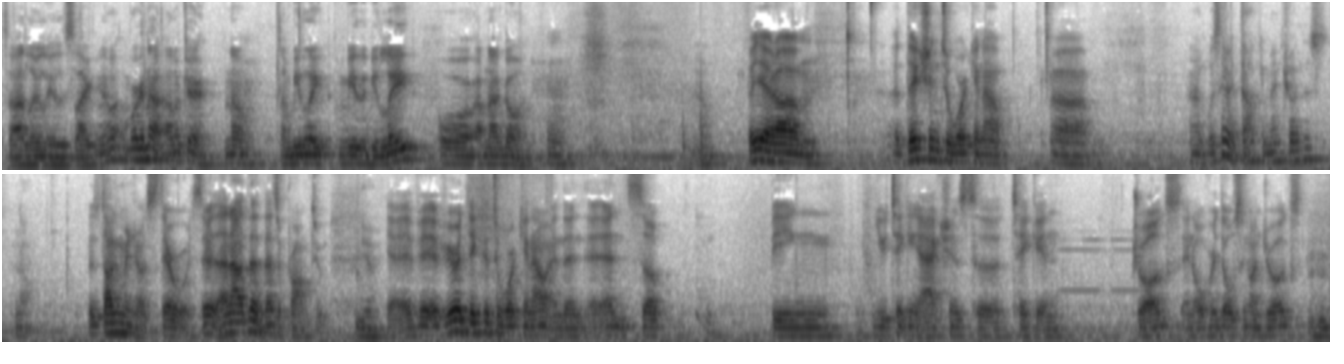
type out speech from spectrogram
So I literally was like, you know what, I'm working out. I don't care. No, I'm be late. I'm either be late or I'm not going. Hmm. You know? But yeah, um, addiction to working out. Uh, uh, was there a documentary on this? No, there's a documentary on steroids. There, and I, that, that's a problem too. Yeah. Yeah, if if you're addicted to working out and then it ends up being you taking actions to take in drugs and overdosing on drugs, hmm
